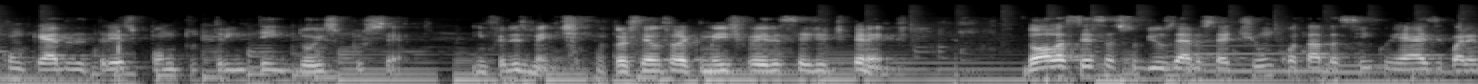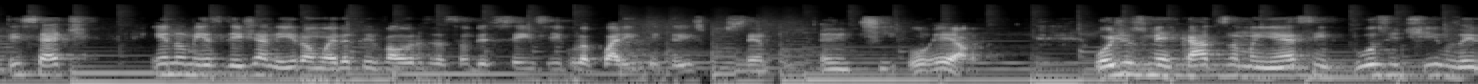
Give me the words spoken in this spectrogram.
com queda de 3,32%. Infelizmente, torcemos para que o mês de fevereiro seja diferente. Dólar sexta subiu 0,71, cotado a R$ 5,47 e no mês de janeiro a moeda teve valorização de 6,43% ante o real. Hoje os mercados amanhecem positivos aí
